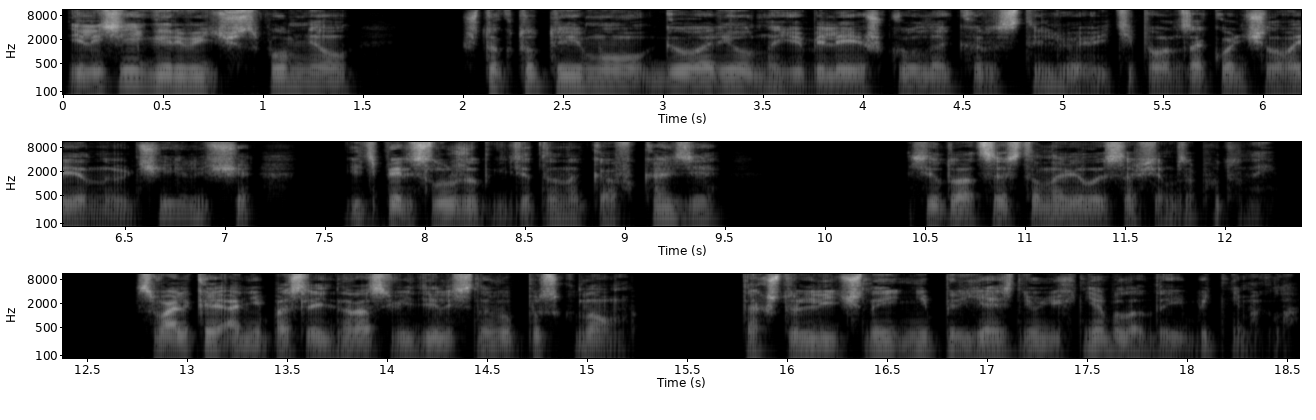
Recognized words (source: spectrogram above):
Елисей Игоревич вспомнил, что кто-то ему говорил на юбилее школы о Коростылеве. Типа он закончил военное училище и теперь служит где-то на Кавказе. Ситуация становилась совсем запутанной. С Валькой они последний раз виделись на выпускном, так что личной неприязни у них не было, да и быть не могло.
